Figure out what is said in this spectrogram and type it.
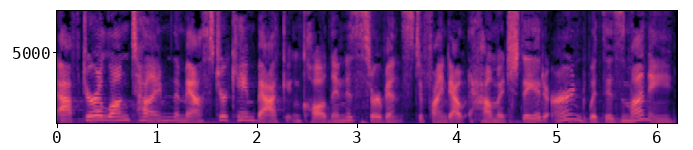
After a long time, the master came back and called in his servants to find out how much they had earned with his money.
